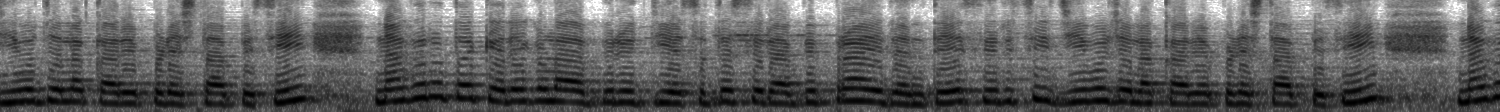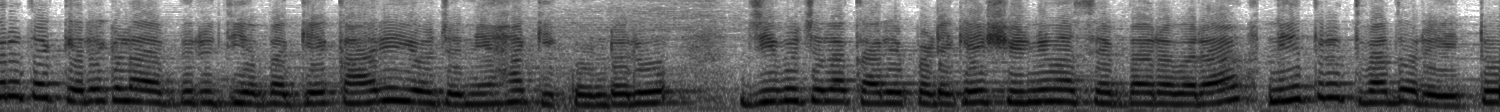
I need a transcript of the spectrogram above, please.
ಜೀವಜಲ ಕಾರ್ಯಪಡೆ ಸ್ಥಾಪಿಸಿ, ನಗರದ ಕೆರೆಗಳ ಅಭಿವೃದ್ಧಿಯ ಸದಸ್ಯರ ಅಭಿಪ್ರಾಯದಂತೆ ಸಿರಿಸಿ ಜೀವಜಲ ಕಾರ್ಯಪಡೆ ಸ್ಥಾಪಿಸಿ, ನಗರದ ಕೆರೆಗಳ ಅಭಿವೃದ್ಧಿಯ ಬಗ್ಗೆ ಕಾರ್ಯಯೋಜನೆ ಹಾಕಿಕೊಂಡರು. ಜೀವಜಲ ಕಾರ್ಯಪಡೆಗೆ ಶ್ರೀನಿವಾಸ್ ಹೆಬ್ಬಾರ್ ಅವರ ನೇತೃತ್ವ ದೊರೆಯಿತು.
